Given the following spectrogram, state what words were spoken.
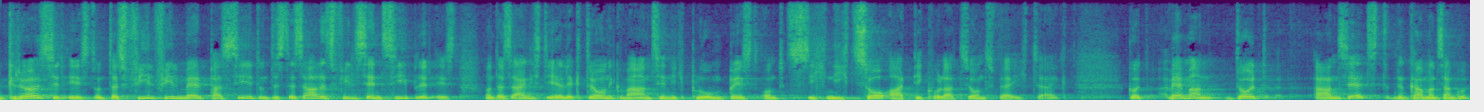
größer ist und dass viel, viel mehr passiert und dass das alles viel sensibler ist und dass eigentlich die Elektronik wahnsinnig plump ist und sich nicht so artikulationsfähig zeigt. Gut, wenn man dort ansetzt, dann kann man sagen, gut,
